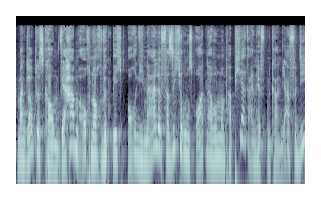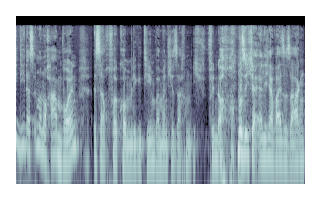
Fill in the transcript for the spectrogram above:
man glaubt es kaum. Wir haben auch noch wirklich originale Versicherungsordner, wo man Papier reinheften kann. Ja, für die, die das immer noch haben wollen, ist auch vollkommen legitim, weil manche Sachen, ich finde auch, muss ich ja ehrlicherweise sagen,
